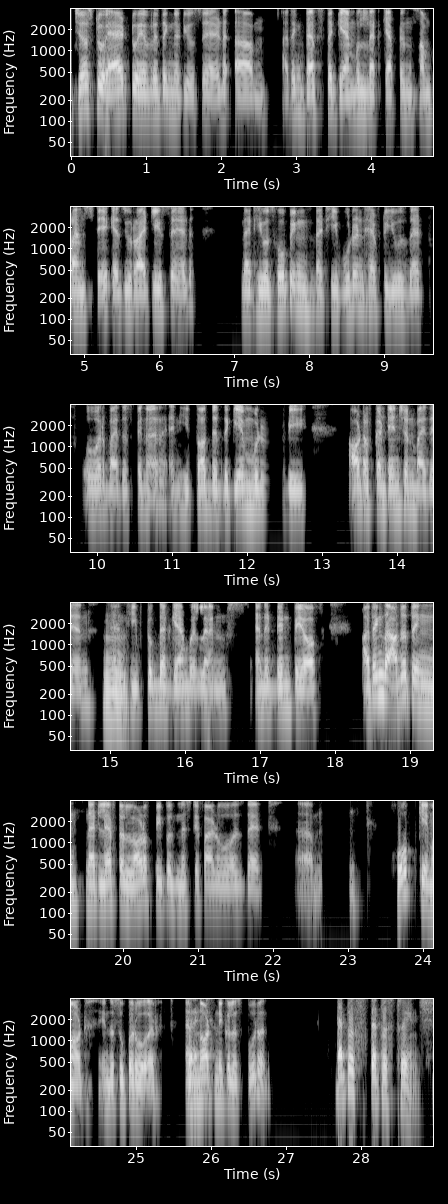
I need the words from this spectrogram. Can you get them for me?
just to add to everything that you said, um, I think that's the gamble that captains sometimes take, as you rightly said, that he was hoping that he wouldn't have to use that over by the spinner, and he thought that the game would be out of contention by then, mm. and he took that gamble, and and it didn't pay off. I think the other thing that left a lot of people mystified was that um, Hope came out in the super over and Correct. not Nicholas Pooran That was that was strange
